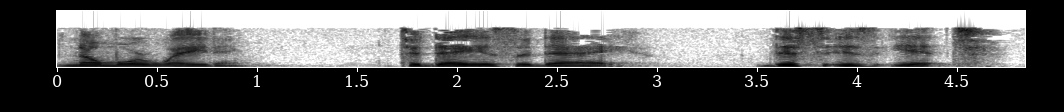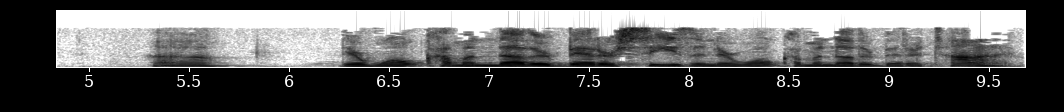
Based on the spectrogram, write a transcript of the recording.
No more waiting. Today is the day. This is it. Huh? There won't come another better season. There won't come another better time.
